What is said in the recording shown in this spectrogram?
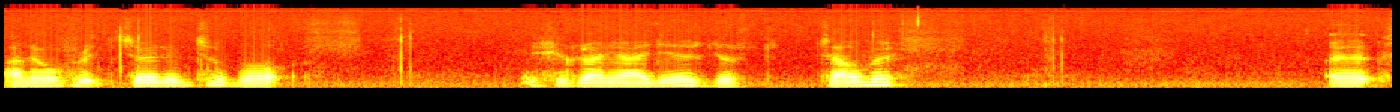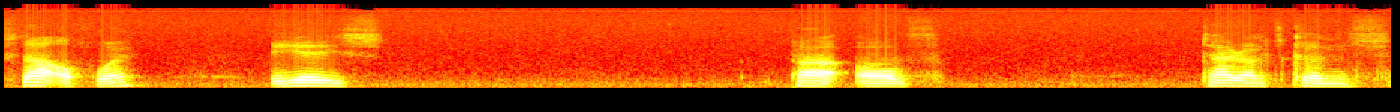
I know for it to turn into but if you've got any ideas just tell me. Uh, start off with he is part of Tyranticon's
